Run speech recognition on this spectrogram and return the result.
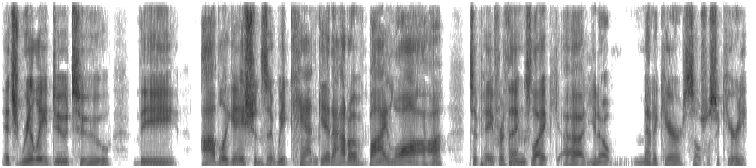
It's really due to the obligations that we can't get out of by law to pay for things like uh, you know Medicare, Social Security.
